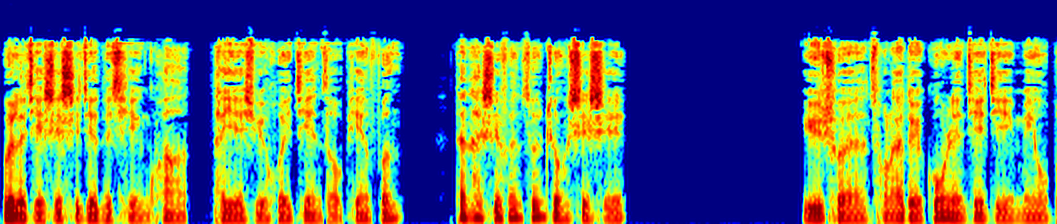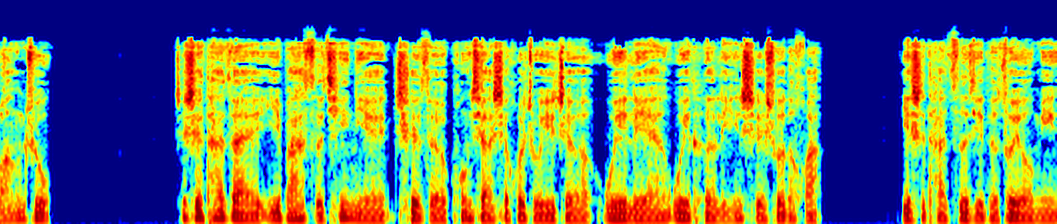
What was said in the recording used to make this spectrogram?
为了解释世界的情况，他也许会剑走偏锋，但他十分尊重事实。愚蠢从来对工人阶级没有帮助，这是他在1847年斥责空想社会主义者威廉·魏特林时说的话，也是他自己的座右铭。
